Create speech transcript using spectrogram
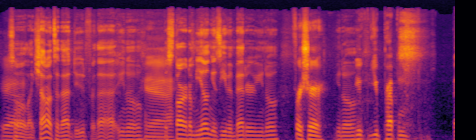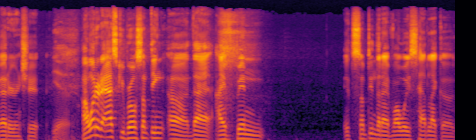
Yeah. So like, shout out to that dude for that. You know, Yeah. the stardom young is even better. You know, for sure. you know, You you prep them better and shit. yeah. I wanted to ask you, bro, something uh, that I've been. It's something that I've always had like a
